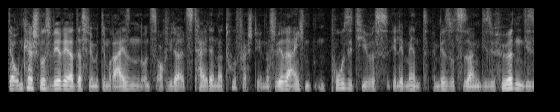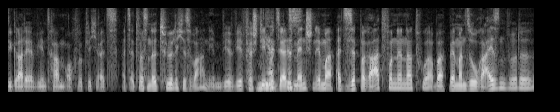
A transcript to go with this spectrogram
Der Umkehrschluss wäre ja, dass wir mit dem Reisen uns auch wieder als Teil der Natur verstehen. Das wäre eigentlich ein, ein, positives Element, wenn wir sozusagen diese Hürden, die Sie gerade erwähnt haben, auch wirklich als, als etwas Natürliches wahrnehmen. Wir, wir verstehen ja, uns ja als Menschen immer als separat von der Natur, aber wenn man so reisen würde,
